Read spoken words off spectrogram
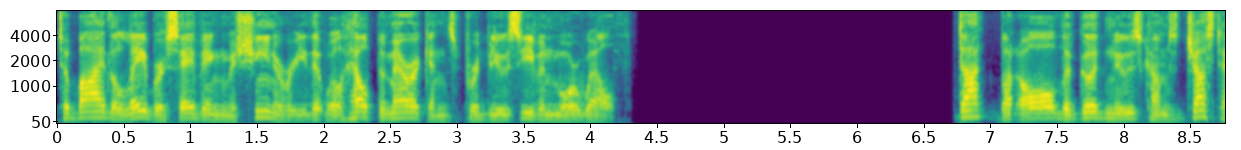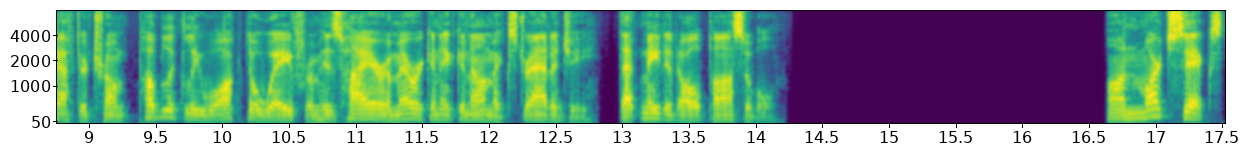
to buy the labor-saving machinery that will help Americans produce even more wealth. But all the good news comes just after Trump publicly walked away from his hire American economic strategy that made it all possible. On March 6,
